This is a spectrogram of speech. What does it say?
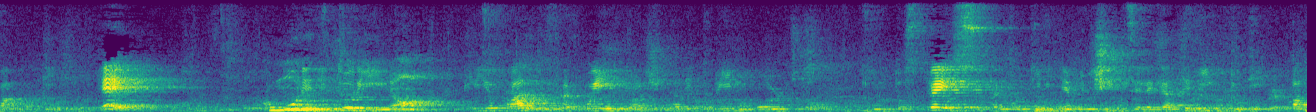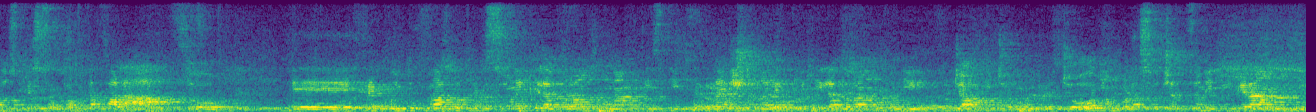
fatti. E comune di Torino, che io tra l'altro frequento la città di Torino molto, molto spesso per motivi di amicizie legate quindi vado spesso a Porta Palazzo, eh, frequento fra l'altro persone che lavorano con Amnesty International e quindi lavorano con i rifugiati giorno per giorno, con l'associazione migranti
